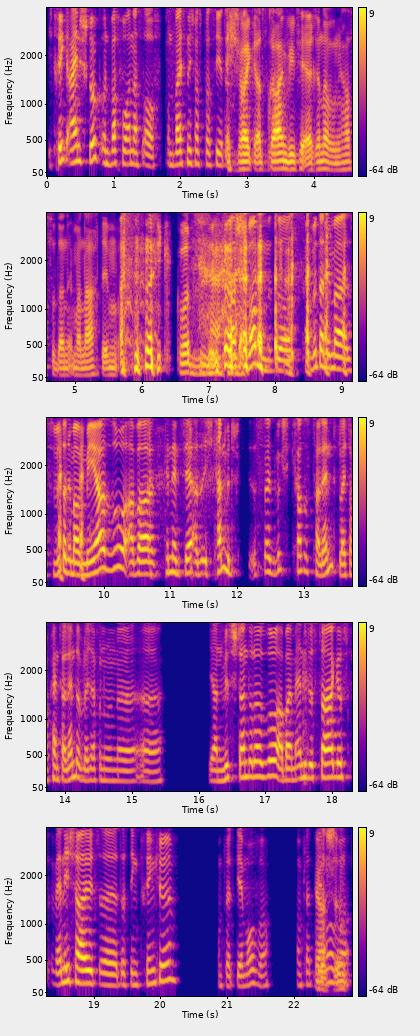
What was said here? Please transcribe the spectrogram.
Ich trinke einen Schluck und wach woanders auf und weiß nicht, was passiert ist. Ich wollte gerade fragen, wie viele Erinnerungen hast du dann immer nach dem kurzen Ding? Es war Schwamm, so. Es wird dann immer, es wird dann immer mehr so, aber tendenziell, also ich kann mit, es ist halt wirklich krasses Talent, vielleicht auch kein Talent, aber vielleicht einfach nur eine, äh, ja, ein Missstand oder so, aber am Ende des Tages, wenn ich halt äh, das Ding trinke, komplett Game Over. Komplett Ja, Game stimmt. Over.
